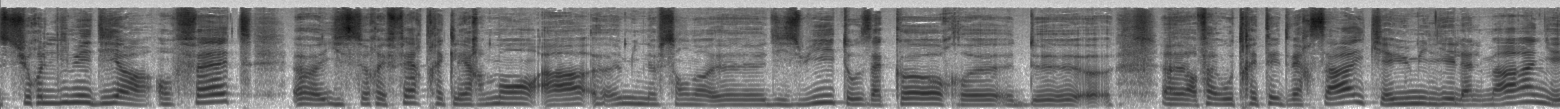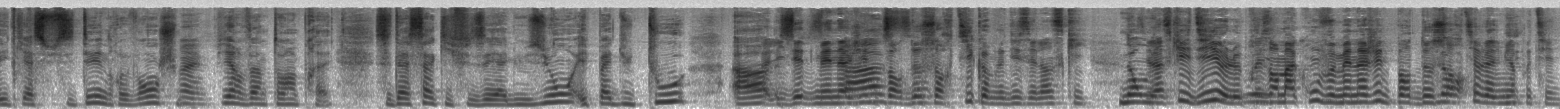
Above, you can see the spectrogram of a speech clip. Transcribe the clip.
sur l'immédiat, en fait, euh, il se réfère très clairement à 1918, euh, aux accords de, enfin au traité de Versailles, qui a humilié l'Allemagne et qui a suscité une revanche pire 20 ans après. C'est à ça qu'il faisait allusion et pas du tout à, à l'idée de ménager une porte de sortie, comme le dit Zelensky. Non, Zelensky dit le président Macron veut ménager une porte de sortie à Vladimir Poutine.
